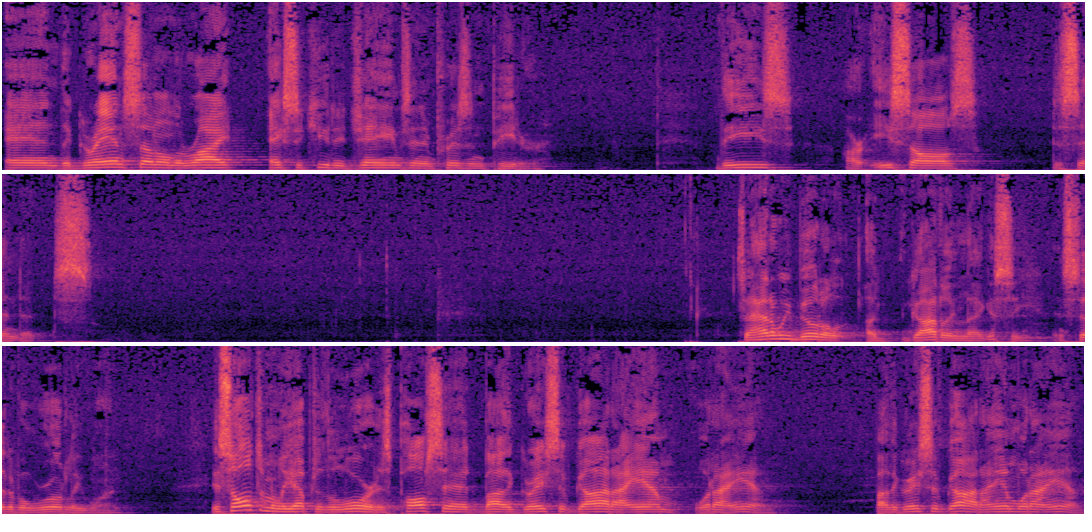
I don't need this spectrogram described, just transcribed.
and the grandson on the right executed James and imprisoned Peter. These are Esau's descendants. So, how do we build a, a, godly legacy instead of a worldly one? It's ultimately up to the Lord. As Paul said, by the grace of God, I am what I am. By the grace of God, I am what I am.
